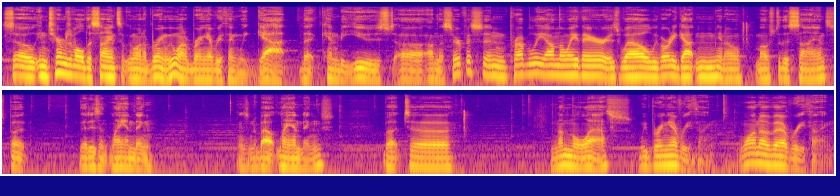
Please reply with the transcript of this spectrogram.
so, in terms of all the science that we want to bring, we want to bring everything we got that can be used uh, on the surface and probably on the way there as well. We've already gotten, you know, most of the science, but that isn't landing. Isn't about landings. But, uh, nonetheless, we bring everything. One of everything.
